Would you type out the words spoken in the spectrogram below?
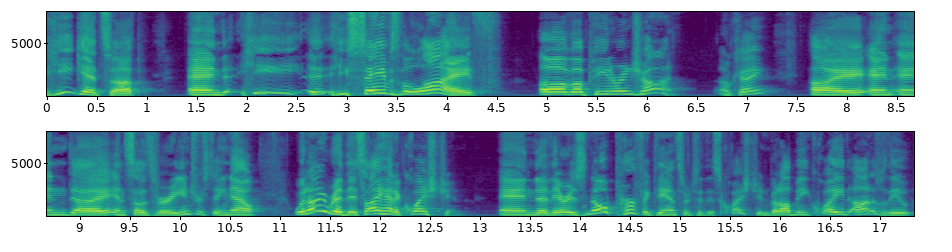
he gets up and he, he saves the life of uh, Peter and John. Okay? Uh, and, and, uh, and so it's very interesting. Now, when I read this, I had a question. And there is no perfect answer to this question, but I'll be quite honest with you.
